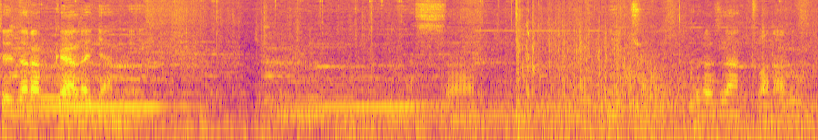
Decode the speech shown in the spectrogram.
Kettő darab kell legyen még. Össze. Nincsen, akkor az lent van alul.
